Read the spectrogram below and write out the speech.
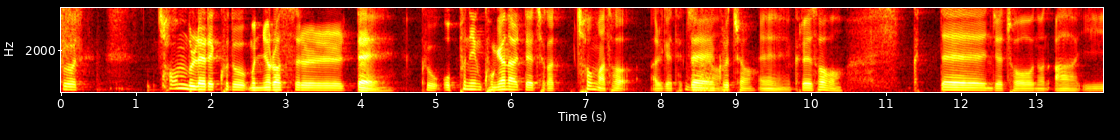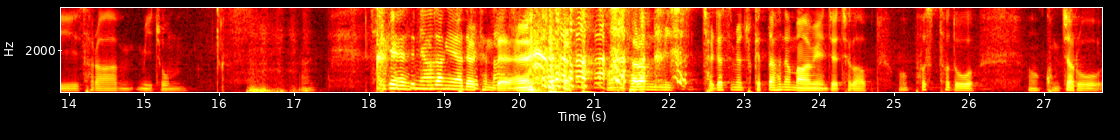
그 처음 블랙 레코드 문 열었을 때 그 오프닝 공연할 때 제가 처음 와서 알게 됐잖아요. 네, 그렇죠. 예, 그래서 그때 이제 저는 아 이 사람이 좀잘 크게 됐으면 성장해야 될 좋겠다. 텐데 어, 이 사람이 잘 됐으면 좋겠다 하는 마음에 이제 제가 어, 포스터도 어, 공짜로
